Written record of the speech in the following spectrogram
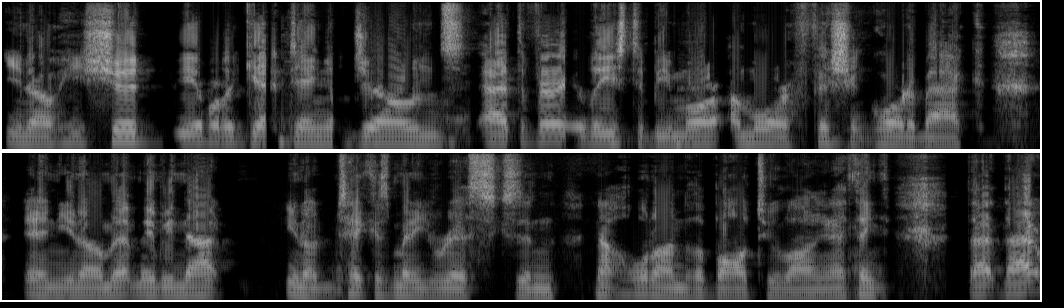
you know he should be able to get Daniel Jones at the very least to be more a more efficient quarterback, and you know maybe not you know take as many risks and not hold on to the ball too long. And I think that that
